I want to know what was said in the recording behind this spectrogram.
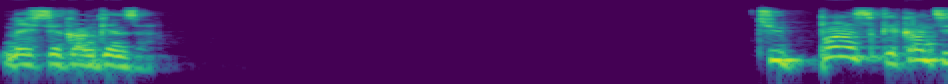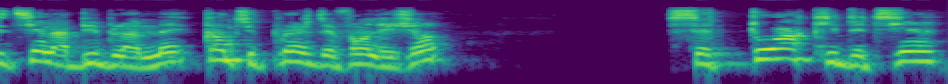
Mais c'est quand ça. Tu penses que quand tu tiens la Bible à main, quand tu prêches devant les gens, c'est toi qui détiens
